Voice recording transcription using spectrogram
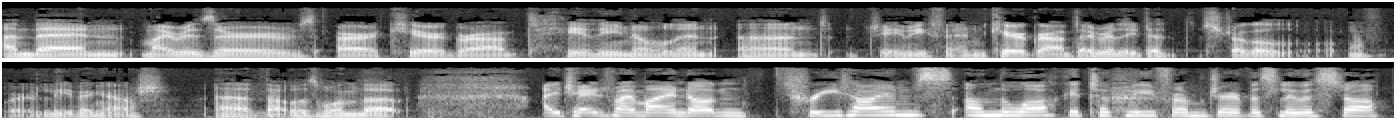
And then my reserves are Ciara Grant, Hayley Nolan, and Jamie Finn. Ciara Grant, I really did struggle over leaving out. Uh, That was one that I changed my mind on three times on the walk. It took me from Jervis Luas stop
